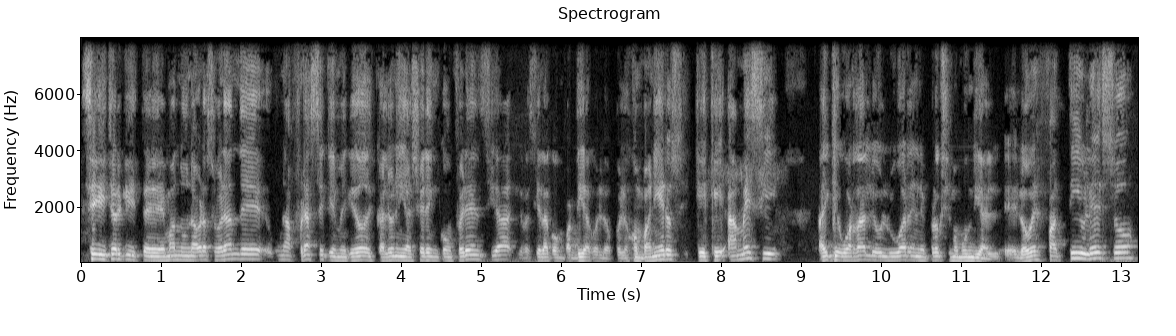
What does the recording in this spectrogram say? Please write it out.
Sí, Cherkis, te mando un abrazo grande. Una frase que me quedó de Scaloni ayer en conferencia, y recién la compartía con, los compañeros, que es que a Messi hay que guardarle un lugar en el próximo Mundial. Eh, ¿Lo ves factible eso?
